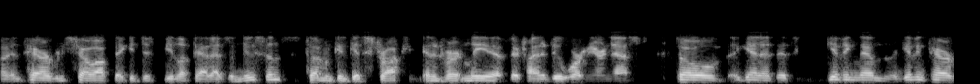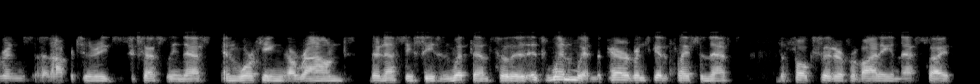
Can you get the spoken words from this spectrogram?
uh, and peregrines show up, they could just be looked at as a nuisance. Someone could get struck inadvertently if they're trying to do work near a nest. So again, it, it's giving them, giving peregrines an opportunity to successfully nest and working around their nesting season with them so that it's win-win. The peregrines get a place to nest. The folks that are providing a nest site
